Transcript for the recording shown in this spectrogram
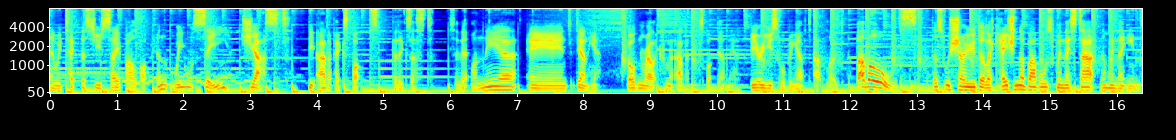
and we take this use save file option, we will see just the artifact spots that exist. So that one there and down here. Golden relic from the artifact spot down there. Very useful being able to upload. Bubbles! This will show you the location of bubbles when they start and when they end.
